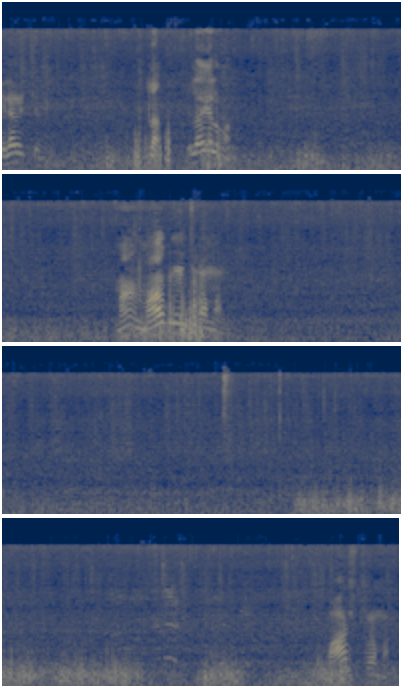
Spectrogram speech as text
ఇలా వచ్చింది? ఇట్లా. ఇలా వెళ్ళమను మా మాకు నుంచి రమ్మను ఫాస్ట్ రమ్మను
